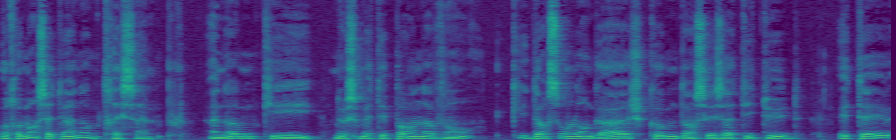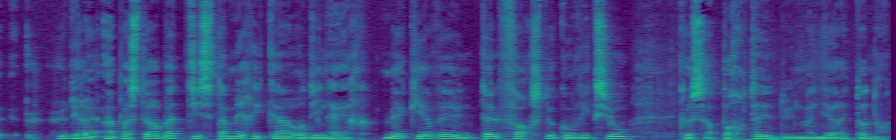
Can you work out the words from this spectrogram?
Autrement, c'était un homme très simple, un homme qui ne se mettait pas en avant, qui dans son langage comme dans ses attitudes était, je dirais, un pasteur baptiste américain ordinaire, mais qui avait une telle force de conviction que ça portait d'une manière étonnante.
